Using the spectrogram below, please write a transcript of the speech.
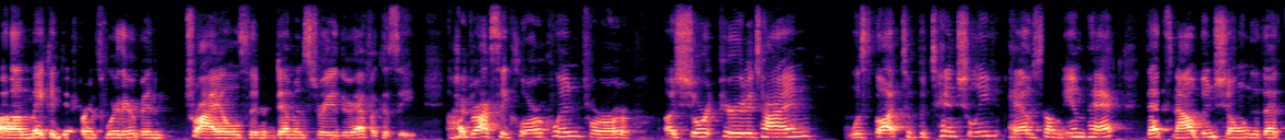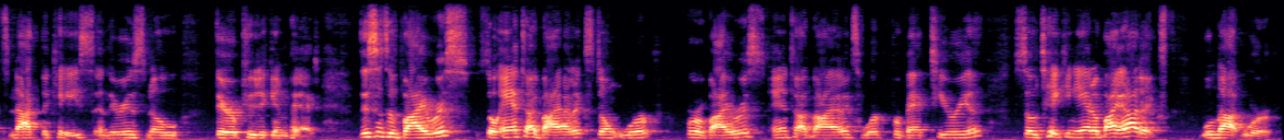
uh, make a difference where there have been trials that have demonstrated their efficacy. Hydroxychloroquine, for a short period of time, was thought to potentially have some impact. That's now been shown that that's not the case, and there is no therapeutic impact. This is a virus, so antibiotics don't work for a virus. Antibiotics work for bacteria, so taking antibiotics will not work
